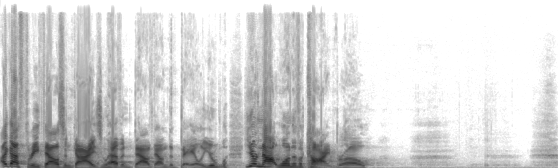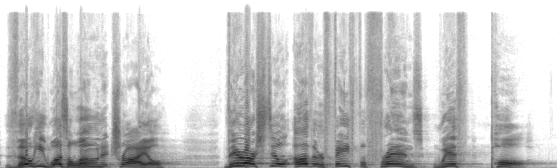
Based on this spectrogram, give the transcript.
I got 3,000 guys who haven't bowed down to Baal. You're, you're not one of a kind, bro. Though he was alone at trial, there are still other faithful friends with Paul.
